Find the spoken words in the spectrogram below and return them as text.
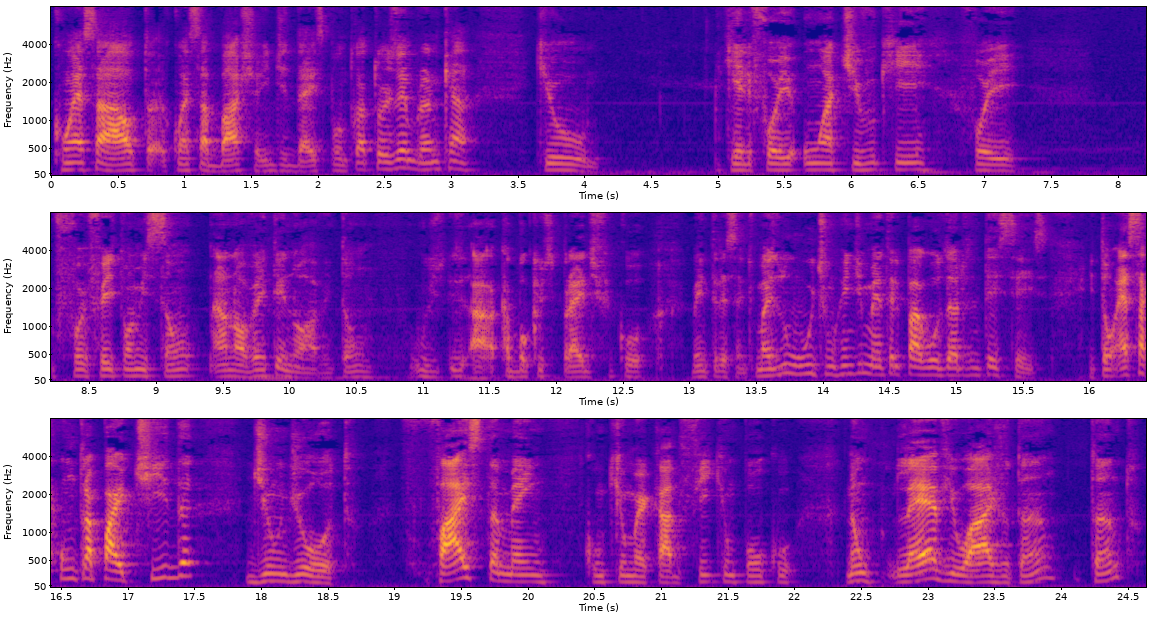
com essa alta, com essa baixa aí de 10.14, lembrando que, a, que o que ele foi um ativo que foi foi feita uma missão a 99. Então o, acabou que o spread ficou bem interessante. Mas no último rendimento ele pagou 0,36. Então essa contrapartida de um de outro faz também com que o mercado fique um pouco não leve o ágio tanto, tanto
